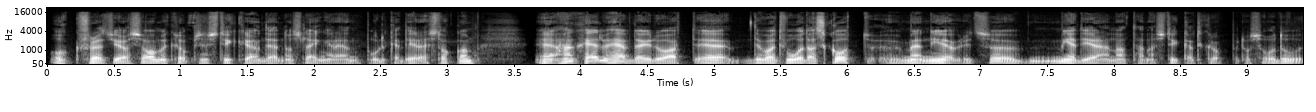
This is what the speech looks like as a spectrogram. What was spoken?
Och för att göra sig av med kroppen så styckar han den och slänger den på olika delar i Stockholm. Eh, han själv hävdar ju då att eh, det var ett vådaskott. Men i övrigt så medger han att han har styckat kroppen och så. Då,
